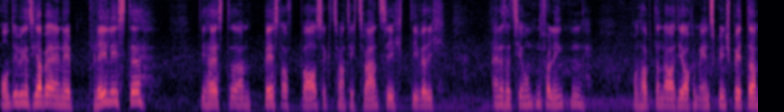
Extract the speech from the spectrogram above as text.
Und übrigens, ich habe eine Playliste, die heißt ähm, Best of Bausek 2020. Die werde ich einerseits hier unten verlinken und habe dann auch die auch im Endscreen später,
